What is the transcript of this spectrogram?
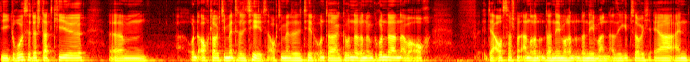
die Größe der Stadt Kiel ähm, und auch, glaube ich, die Mentalität, auch die Mentalität unter Gründerinnen und Gründern, aber auch der Austausch mit anderen Unternehmerinnen und Unternehmern. Also hier gibt es, glaube ich, eher ein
